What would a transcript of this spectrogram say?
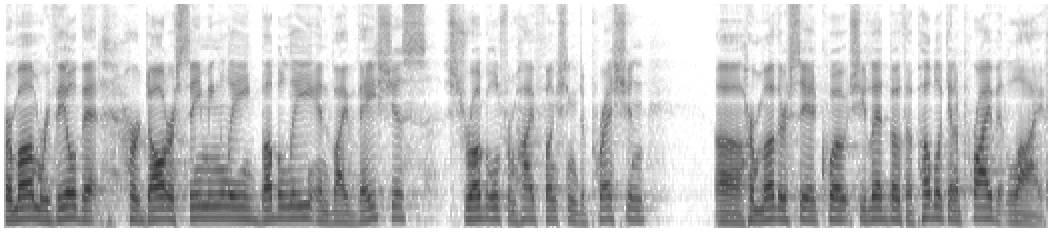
her mom revealed that her daughter, seemingly bubbly and vivacious, struggled from high functioning depression. Uh, her mother said, quote, she led both a public and a private life.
